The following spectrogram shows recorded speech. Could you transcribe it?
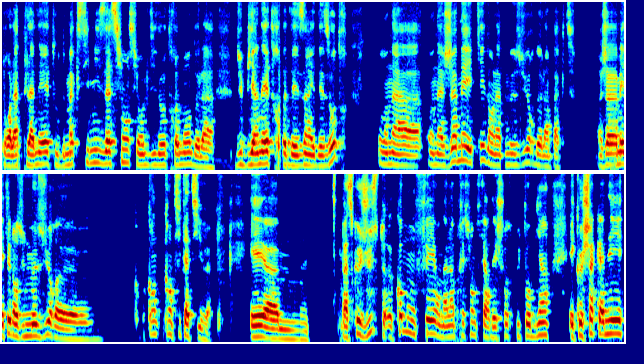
pour la planète ou de maximisation, si on le dit la, du bien-être des uns et des autres, on n'a jamais été dans la mesure de l'impact jamais été dans une mesure euh, quantitative. Et euh, parce que juste comme on fait, on a l'impression de faire des choses plutôt bien et que chaque année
